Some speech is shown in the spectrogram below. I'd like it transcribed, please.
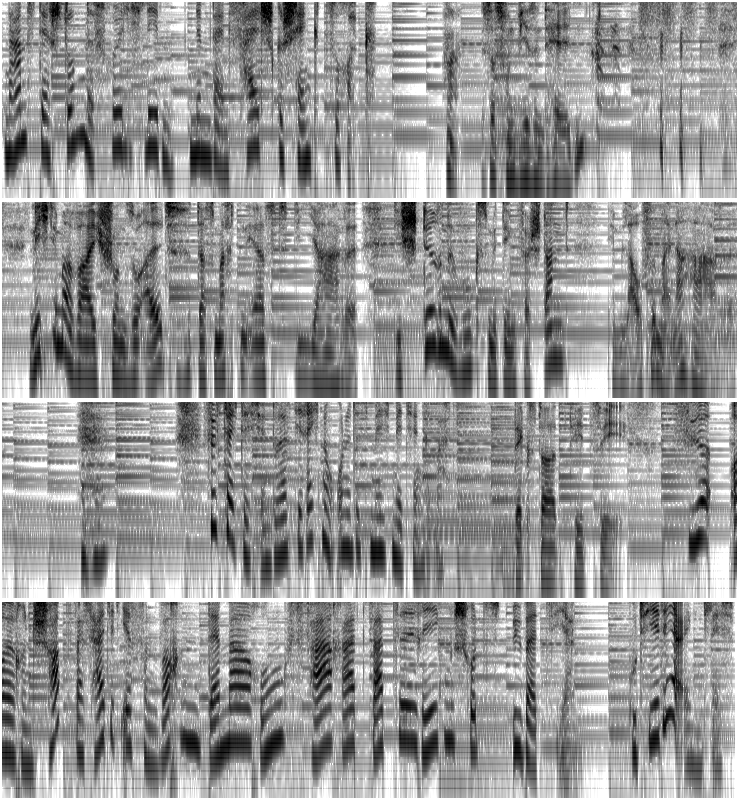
nahmst der Stunde fröhlich Leben. Nimm dein Falschgeschenk zurück. Ha, ist das von Wir sind Helden? Nicht immer war ich schon so alt, das machten erst die Jahre. Die Stirne wuchs mit dem Verstand im Laufe meiner Haare. Fürs Töchterchen, du hast die Rechnung ohne das Milchmädchen gemacht. Dexter TC. Für euren Shop, was haltet ihr von Wochendämmerungs-, Fahrrad-, Sattel-, Regenschutz, Überziehern? Gute Idee eigentlich.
